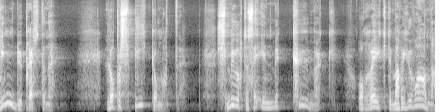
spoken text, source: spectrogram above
hinduprestene lå på spikermatte, smurte seg inn med kumøkk og røykte marihuana,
